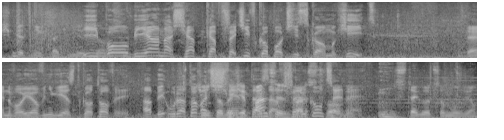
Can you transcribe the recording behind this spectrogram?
Śmietnik taki i jeżdżący. poobijana siatka przeciwko pociskom hit. Ten wojownik jest gotowy, aby uratować Czyli to będzie święta za pancerz wszelką warstwowy, cenę. z tego co mówią.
